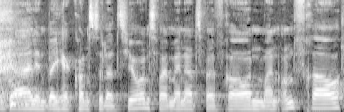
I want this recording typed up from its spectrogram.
egal in welcher Konstellation, zwei Männer, zwei Frauen, Mann und Frau.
